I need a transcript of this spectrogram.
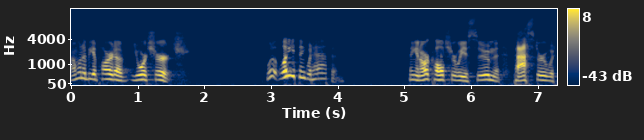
I want to be a part of your church." What, what do you think would happen? Think in our culture we assume that pastor would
